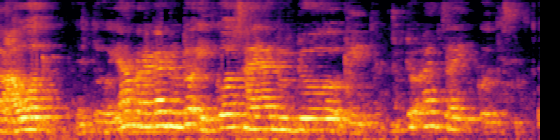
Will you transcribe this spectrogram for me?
laut gitu ya mereka duduk ikut saya duduk gitu duduk aja ikut di situ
